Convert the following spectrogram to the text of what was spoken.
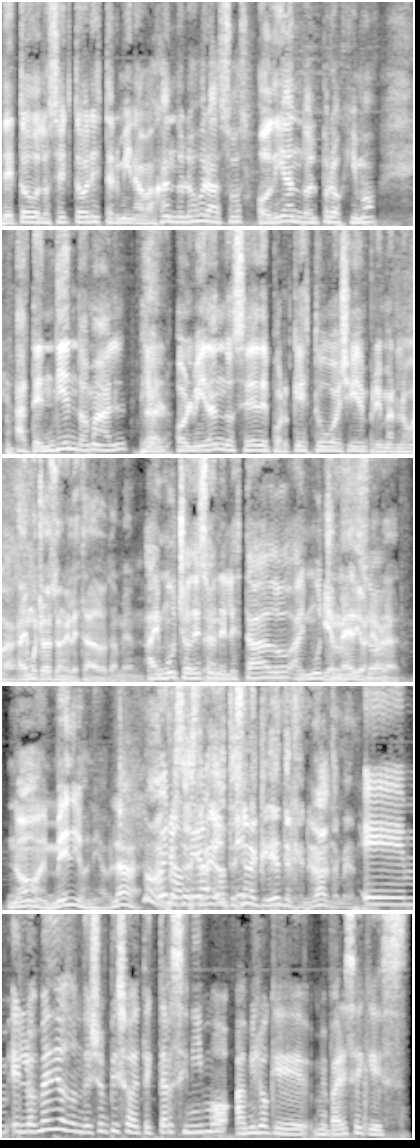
de todos los sectores, termina bajando los brazos, odiando al prójimo, atendiendo mal y Claro. ol- olvidándose de por qué estuvo allí en primer lugar. Hay mucho de eso en el Estado también. Hay mucho de eso Sí. en el Estado, hay mucho Y en medios ni hablar. No, en medios ni hablar. No, Bueno, pero en- atención en- al cliente en general también. Eh, en los medios donde yo empiezo a detectar cinismo, a mí lo que me parece que es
